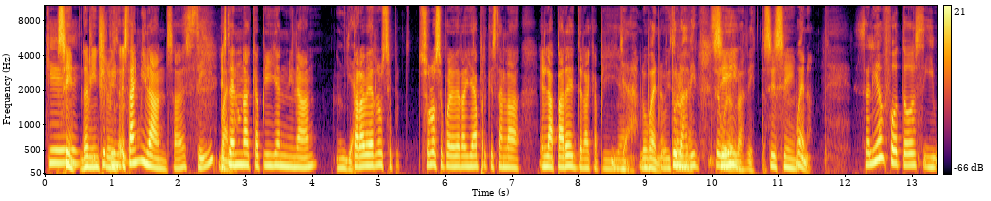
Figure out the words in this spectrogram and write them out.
Que, Sí, Da Vinci que pin- Está en Milán, ¿sabes? Sí, Está en bueno, una capilla en Milán. Ya, Para verlo se- solo se puede ver allá porque está en la, en la pared de la capilla. ya. Lo- bueno, tú lo has seguro Sí, lo has visto. Sí, sí. Bueno, salían fotos y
